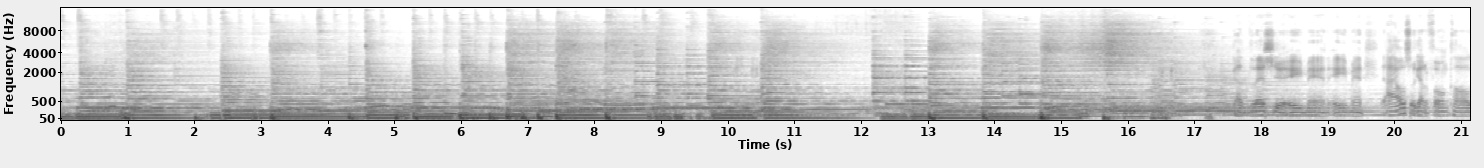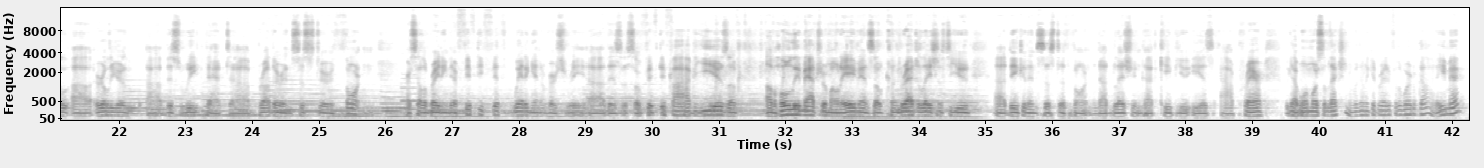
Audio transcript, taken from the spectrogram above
Bless you. Amen. Amen. I also got a phone call uh, earlier uh, this week that uh, brother and sister Thornton are celebrating their 55th wedding anniversary. Uh, this is so 55 years of, of holy matrimony. Amen. So congratulations to you, uh, Deacon and Sister Thornton. God bless you and God keep you is our prayer. We got one more selection. We're going to get ready for the Word of God. Amen.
